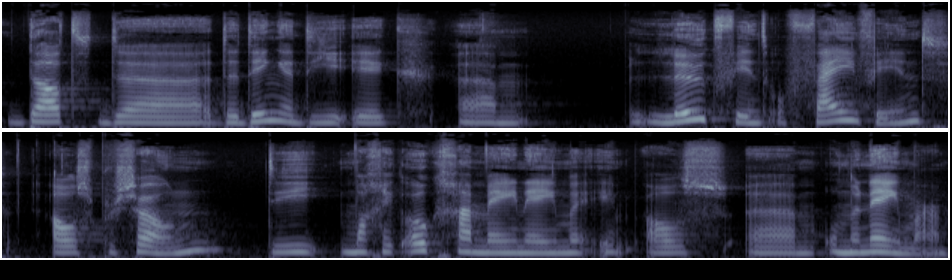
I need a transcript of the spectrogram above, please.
dat de, de dingen die ik um, leuk vind of fijn vind als persoon. die mag ik ook gaan meenemen in, als um, ondernemer.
